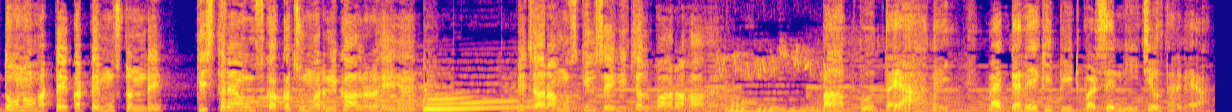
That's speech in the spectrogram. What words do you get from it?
दोनों हट्टे कट्टे मुस्टंडे किस तरह उसका कचुमर निकाल रहे हैं? बेचारा मुश्किल से ही चल पा रहा है। बाप को दया आ गई। वह गधे की पीठ पर से नीचे उतर गया।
